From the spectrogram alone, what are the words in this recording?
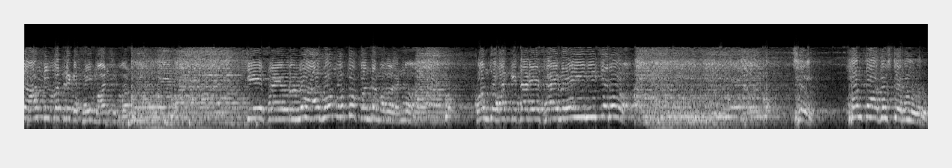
ಆಸ್ತಿ ಪತ್ರಿಕೆ ಸಹಿ ಮಾಡಿಸಿಕೊಂಡು ಕೆ ಸಾಹೇಬರನ್ನು ಹಾಗೂ ಮತ್ತು ಕೊಂದ ಮಗಳನ್ನು ಕೊಂದು ಹಾಕಿದ್ದಾರೆ ಸಾಹೇಬರೇ, ಈ ನೀಚರು. ಎಂತ ದುಷ್ಟರು ಇವರು.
